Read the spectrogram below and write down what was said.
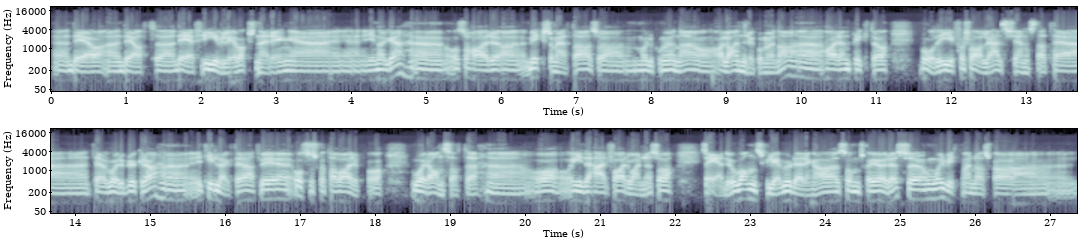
det, det, at det er frivillig vaksinering i Norge. Eh, og så har eh, virksomheter, altså Molde kommune og alle andre kommuner, eh, har en plikt til å både gi forsvarlige helsetjenester til, til våre brukere, i tillegg til at vi også skal ta vare på våre ansatte. Og, og I dette farvannet så, så, er det jo vanskelige vurderinger som skal gjøres om hvorvidt man da skal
